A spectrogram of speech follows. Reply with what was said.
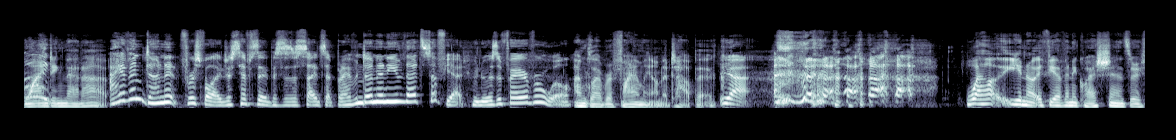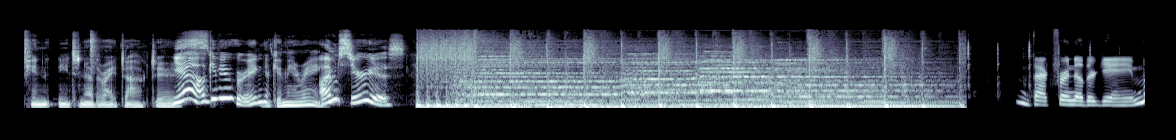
winding that up. I haven't done it. First of all, I just have to say this is a side step, but I haven't done any of that stuff yet. Who knows if I ever will? I'm glad we're finally on the topic. Yeah. Well, you know, if you have any questions or if you need to know the right doctors, Yeah, I'll give you a ring. give me a ring. I'm serious. Back for another game.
